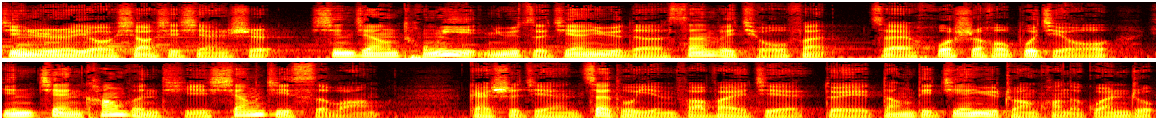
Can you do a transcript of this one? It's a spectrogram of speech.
近日有消息显示，新疆同一女子监狱的三位囚犯在获释后不久因健康问题相继死亡。该事件再度引发外界对当地监狱状况的关注。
